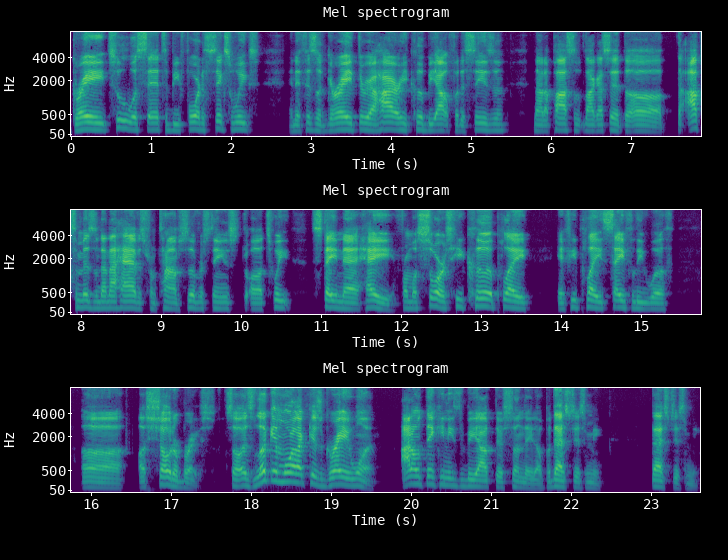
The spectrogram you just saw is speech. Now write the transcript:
Grade two was said to be four to six weeks. And if it's a grade three or higher, he could be out for the season. Not a possible, like I said, the uh the optimism that I have is from Tom Silverstein's uh, tweet stating that hey, from a source, he could play if he played safely with uh a shoulder brace. So it's looking more like it's grade one. I don't think he needs to be out there Sunday though, but that's just me. That's just me.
